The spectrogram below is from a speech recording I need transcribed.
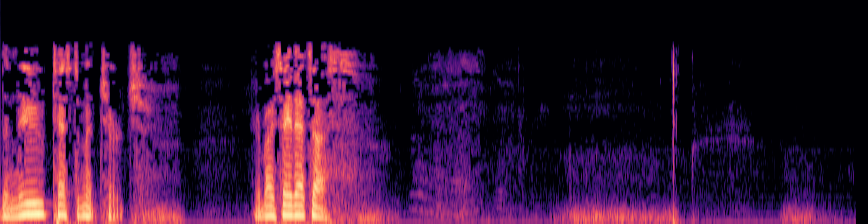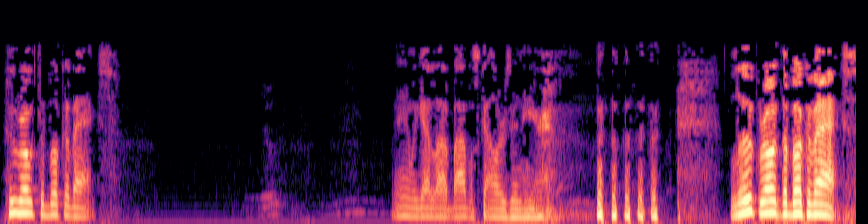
The New Testament Church. Everybody say that's us. Who wrote the book of Acts? Man, we got a lot of Bible scholars in here. Luke wrote the book of Acts.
